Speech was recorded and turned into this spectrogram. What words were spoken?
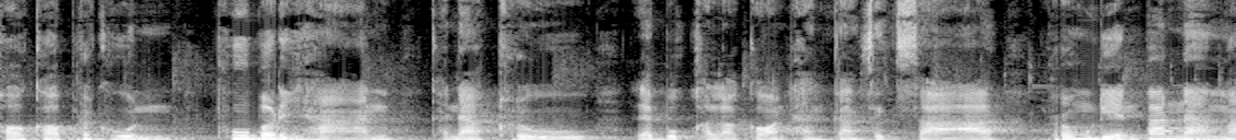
ขอขอบพระคุณ ผู้บริหาร คณะครู และบุคลากรทางการศึกษา โรงเรียนบ้านนาไหม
